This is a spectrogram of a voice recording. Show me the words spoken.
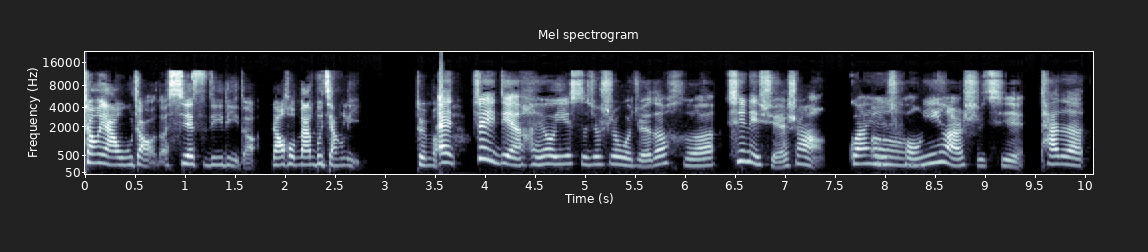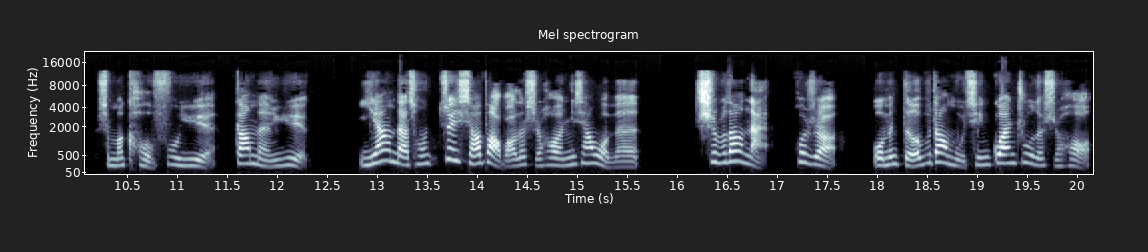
张牙舞爪的、歇斯底里的，然后蛮不讲理，对吗？哎，这一点很有意思，就是我觉得和心理学上关于从婴儿时期他的什么口腹欲、肛门欲一样的，从最小宝宝的时候，你想我们吃不到奶，或者我们得不到母亲关注的时候，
